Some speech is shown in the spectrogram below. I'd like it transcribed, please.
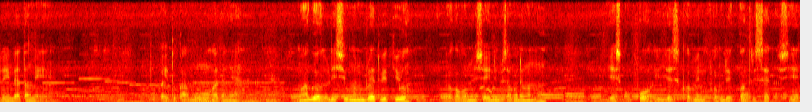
Ada yang datang nih. Apakah itu kamu? Katanya. Magel, this human bread with you. Apakah manusia ini bersama denganmu? Yes kupo. He just coming from the countryside you see.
